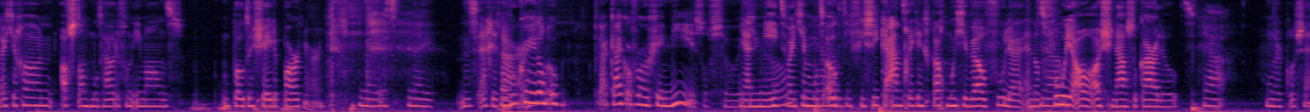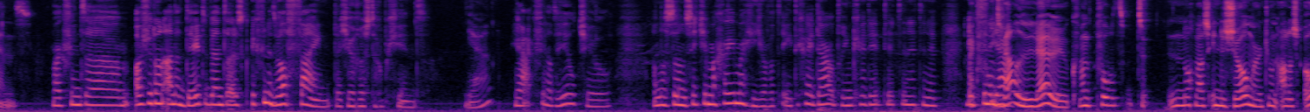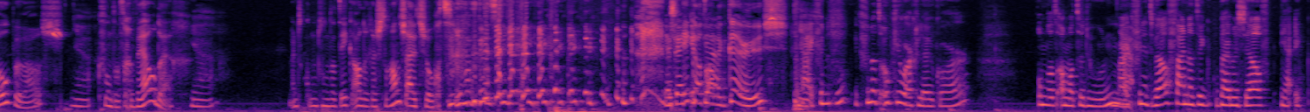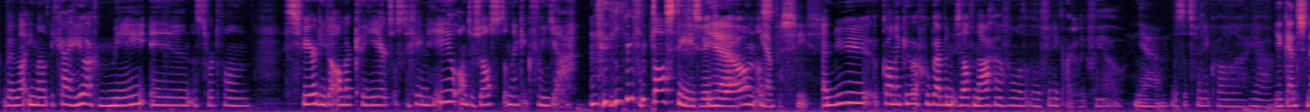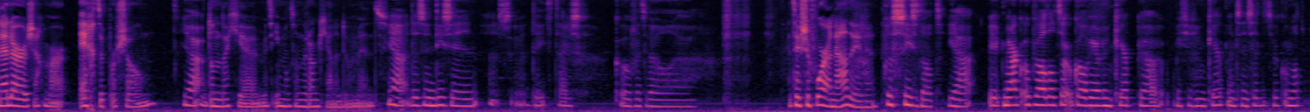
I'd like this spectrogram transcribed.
Dat je gewoon afstand moet houden van iemand, een potentiële partner. Nee, dat, nee. Dat is echt raar. Maar hoe kun je dan ook ja, kijken of er een chemie is of zo? weet Ja, je niet, wel? want je moet Ja. ook die fysieke aantrekkingskracht moet je wel voelen. En dat Ja. voel je al als je naast elkaar loopt. Ja, 100%. maar ik vind, ehm, als je dan aan het daten bent, dus ik vind het wel fijn dat je rustig begint. Ja? Ja, ik vind dat heel chill. Anders dan zit je, maar ga je maar hier wat eten, ga je daar wat drinken, ga je dit, dit en dit en dit. Maar ik, vond het wel leuk. Want bijvoorbeeld, nogmaals, in de zomer toen alles open was. Ja, Ik vond dat geweldig. ja. Maar dat komt omdat ik alle restaurants uitzocht. Ja, precies. ja, Dus ik had ja. alle keus. Ja, ik vind, het, ik vind dat ook heel erg leuk hoor. Om dat allemaal te doen. Maar Ja. ik vind het wel fijn dat ik bij mezelf... Ja, ik ben wel iemand... Ik ga heel erg mee in een soort van sfeer die de ander creëert. Als degene heel enthousiast is, dan denk ik van ja, fantastisch, weet je wel. En, als- ja, precies. en nu kan ik heel erg goed bij mezelf nagaan van wat, wat vind ik eigenlijk van jou. Ja. Dus dat vind ik wel, eh, ja. Je kent sneller, zeg maar, echte persoon. ja. Dan dat je met iemand een drankje aan het doen bent. Ja, dus in die zin eh, daten tijdens COVID wel... eh, Het heeft zijn voor- en nadelen. Precies dat, ja. Ik merk ook wel dat er ook alweer een keer, ja, een beetje zo'n keerpunt in zit natuurlijk. Omdat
